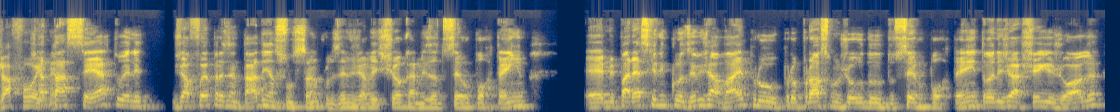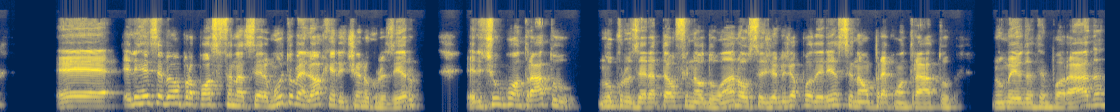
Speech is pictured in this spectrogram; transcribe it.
Já foi. Já está né? certo, ele já foi apresentado em Assunção, inclusive, já vestiu a camisa do Cerro Portenho. É, me parece que ele, inclusive, já vai para o próximo jogo do, do Cerro Portenho, então ele já chega e joga. É, ele recebeu uma proposta financeira muito melhor que ele tinha no Cruzeiro. Ele tinha um contrato no Cruzeiro até o final do ano, ou seja, ele já poderia assinar um pré-contrato no meio da temporada.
